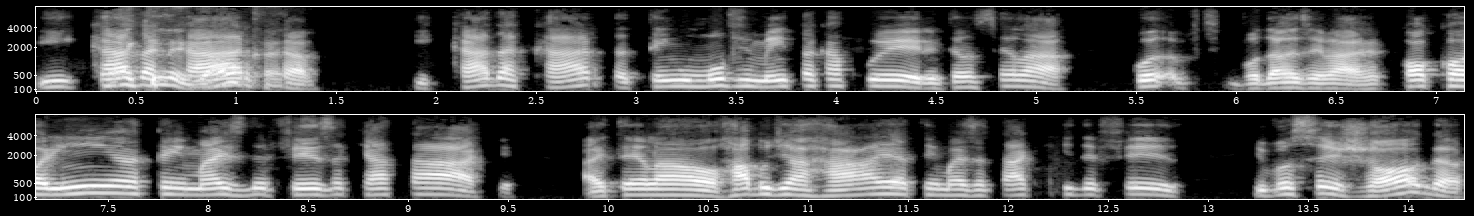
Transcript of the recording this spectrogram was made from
E cada ah, legal, carta, cara. e cada carta tem um movimento da capoeira. Então, sei lá, vou dar um exemplo, ah, Cocorinha tem mais defesa que ataque. Aí tem lá o rabo de arraia, tem mais ataque que defesa. E você joga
